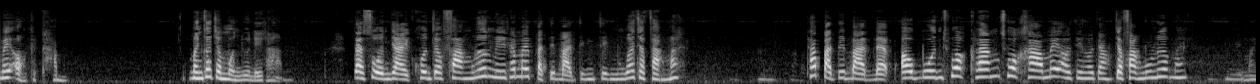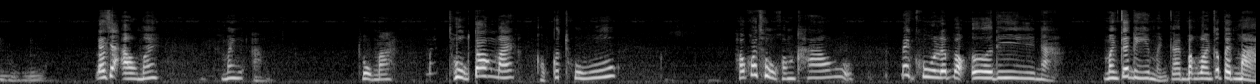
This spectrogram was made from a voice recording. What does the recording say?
ไม่ออกจากธรรมมันก็จะหมุนอยู่ในธรรมแต่ส่วนใหญ่คนจะฟังเรื่องนี้ถ้าไม่ปฏิบัติจริงๆมึงว่าจะฟังไหม ถ้าปฏิบัติแบบเอาบุญชั่วครั้งชั่วคราวไม่เอาจริงเอาจังจะฟังรู้เรื่องไหมไม่รู้เรื่องแล้วจะเอาไหมไม่เอา ถูกไหมถูกต้องไหมเขาก็ถูกเขาก็ถูกของเขาแม่ครูเลยบอกเออดีนะมันก็ดีเหมือนกัน บางวันก็เป็นหมา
